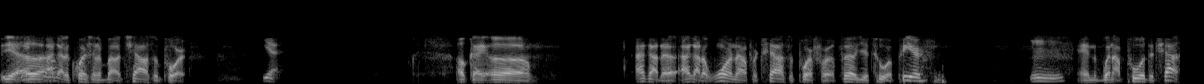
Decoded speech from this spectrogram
Yeah, uh, I got a question about child support. Yes. Okay, uh, I got a I got a warrant out for child support for a failure to appear. Mm-hmm. And when I pulled the child,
